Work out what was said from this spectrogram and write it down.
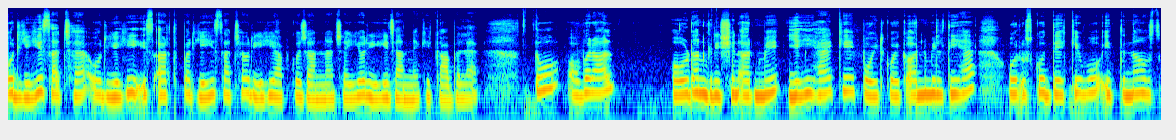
और यही सच है और यही इस अर्थ पर यही सच है और यही आपको जानना चाहिए और यही जानने के काबिल है। तो overall old on Grecian urn में यही है कि पोइट को एक अर्न मिलती है और उसको देख के वो इतना उस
